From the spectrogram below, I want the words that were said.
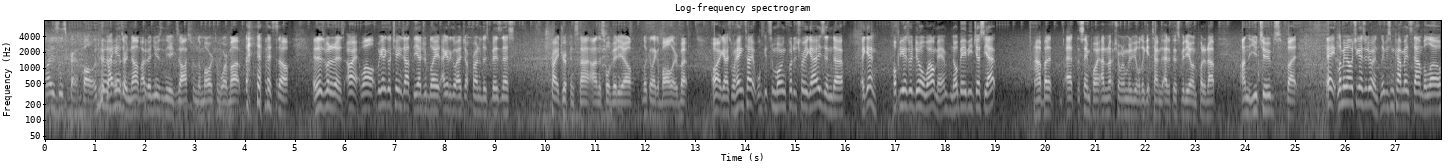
why is this crap falling? My hands are numb. I've been using the exhaust from the mower to warm up. so it is what it is. All right, well, we gotta go change out the edger blade. I gotta go edge up front of this business. Probably dripping snot on this whole video, looking like a baller. But all right, guys, well, hang tight. We'll get some mowing footage for you guys. And uh, again, Hope you guys are doing well, man. No baby just yet. Uh, but at, at, the same point, I'm not sure when I'm gonna be able to get time to edit this video and put it up on the YouTubes. But hey, let me know what you guys are doing. Leave me some comments down below.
